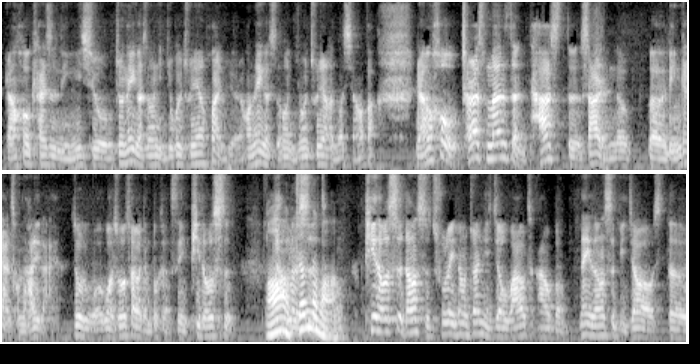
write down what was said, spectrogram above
然后开始灵修，就那个时候你就会出现幻觉，然后那个时候你就会出现很多想法。然后 Charles Manson 他的杀人的呃灵感从哪里来？就我我说出来有点不可思议，披头士。他哦，们是真的吗从？？披头士当时出了一张专辑叫《Wild Album》，那张是比较呃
